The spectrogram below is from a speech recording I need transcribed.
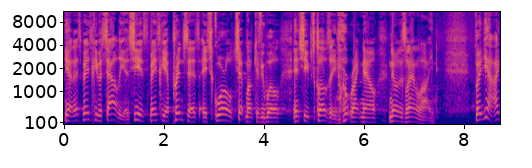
Yeah, that's basically what Sally is. She is basically a princess, a squirrel chipmunk, if you will, in sheep's clothing right now, known as Lanolin. But yeah, I,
